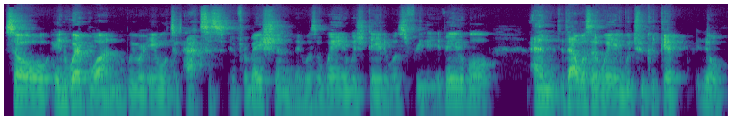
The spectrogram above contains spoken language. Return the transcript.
So in Web 1, we were able to access information. There was a way in which data was freely available. And that was a way in which we could get, you know,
